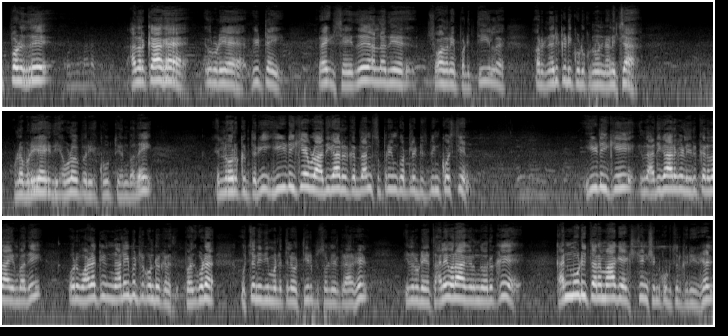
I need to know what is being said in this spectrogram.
இப்பொழுது அதற்காக இவருடைய வீட்டை ரைடு செய்து அல்லது சோதனைப்படுத்தி இல்லை அவர் நெருக்கடி கொடுக்கணும்னு நினச்சா உள்ளபடியே இது எவ்வளோ பெரிய கூத்து என்பதை எல்லோருக்கும் தெரியும். ஈடிக்கே இவ்வளோ அதிகாரம் இருக்கிறதான் சுப்ரீம் கோர்ட்டில் இட் இஸ் பிங் கொஸ்டின் ஈடிக்கு இந்த அதிகாரங்கள் இருக்கிறதா என்பதை ஒரு வழக்கு நடைபெற்று கொண்டிருக்கிறது. இப்போ கூட உச்சநீதிமன்றத்தில் ஒரு தீர்ப்பு சொல்லியிருக்கிறார்கள். இதனுடைய தலைவராக இருந்தவருக்கு கண்மூடித்தனமாக எக்ஸ்டென்ஷன் கொடுத்துருக்கிறீர்கள்.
